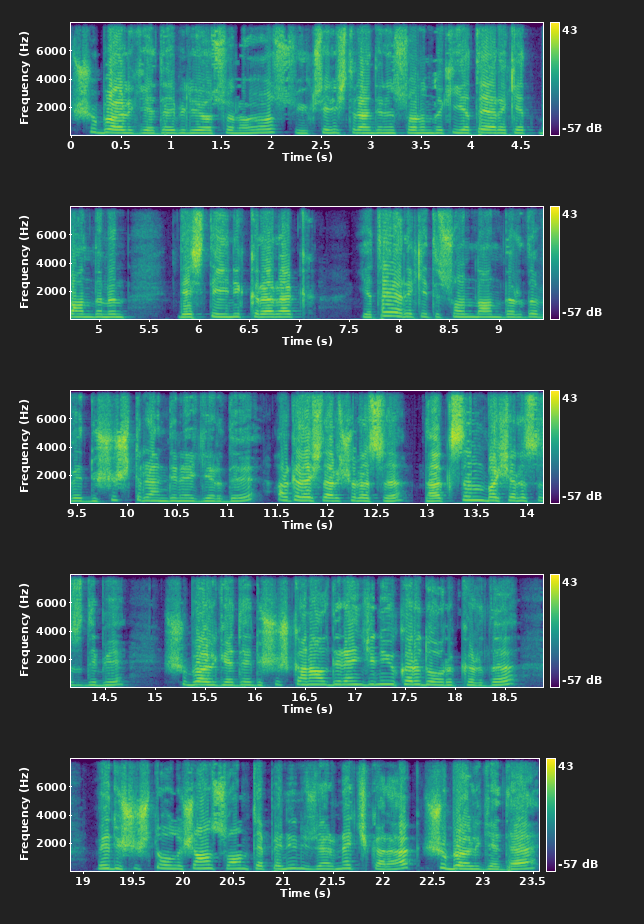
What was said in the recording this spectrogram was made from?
şu bölgede biliyorsunuz yükseliş trendinin sonundaki yatay hareket bandının desteğini kırarak yatay hareketi sonlandırdı ve düşüş trendine girdi. Arkadaşlar şurası DAX'ın başarısız dibi şu bölgede düşüş kanal direncini yukarı doğru kırdı ve düşüşte oluşan son tepenin üzerine çıkarak şu bölgede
